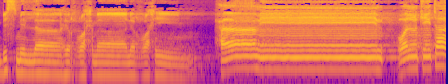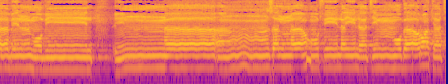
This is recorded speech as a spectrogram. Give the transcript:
بسم الله الرحمن الرحيم. حاميم والكتاب المبين. إنا أنزلناه في ليلة مباركة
